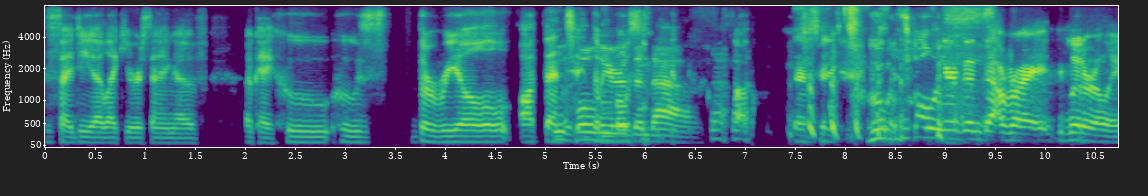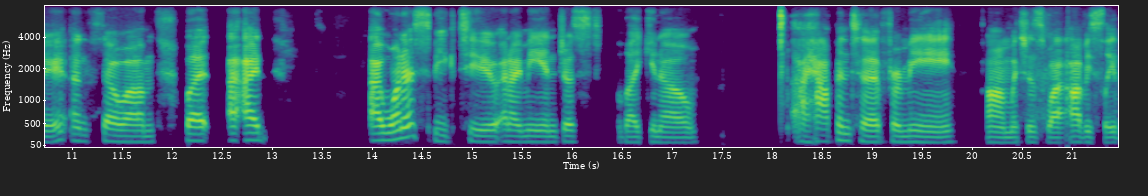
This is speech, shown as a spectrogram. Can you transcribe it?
this idea like you were saying of okay who who's the real Who's authentic the most than thou? who is holier than that right literally and so um but i i, I want to speak to and i mean just like you know i happen to for me um which is why obviously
